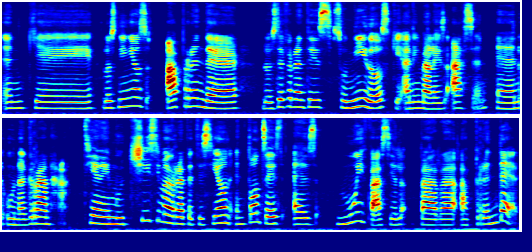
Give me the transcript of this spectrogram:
en que los niños aprenden los diferentes sonidos que animales hacen en una granja. Tiene muchísima repetición, entonces es muy fácil para aprender.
